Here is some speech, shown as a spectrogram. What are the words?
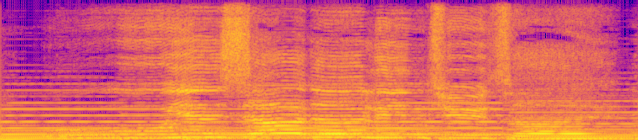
屋檐下的邻居在。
